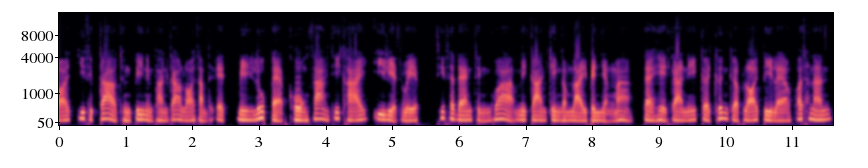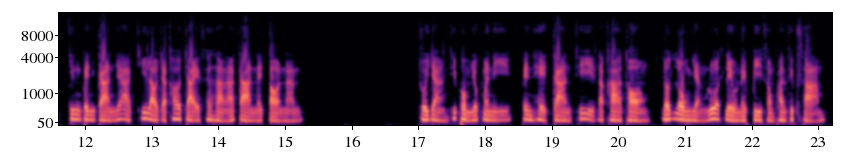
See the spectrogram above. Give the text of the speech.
1929 ถึงปี 1931 มีรูปแบบโครงสร้างที่คล้าย e l i o t Wave ที่แสดงถึงว่ามีการเก็งกำไรเป็นอย่างมาก แต่เหตุการณ์นี้เกิดขึ้นเกือบร้อยปีแล้ว เพราะฉะนั้นจึงเป็นการยากที่เราจะเข้าใจสถานการณ์ในตอนนั้น ตัวอย่างที่ผมยกมานี้เป็นเหตุการณ์ที่ราคาทองลดลงอย่างรวดเร็วในปี 2013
